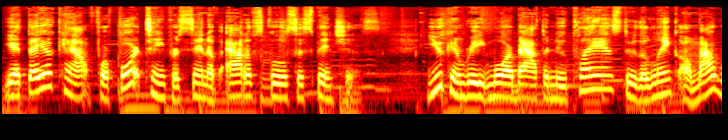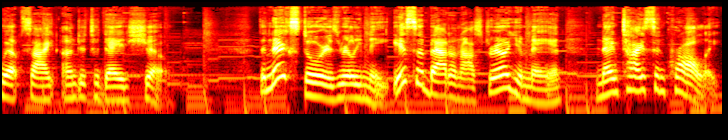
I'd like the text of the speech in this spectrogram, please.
yet they account for 14% of out of school suspensions. You can read more about the new plans through the link on my website under today's show. The next story is really neat. It's about an Australian man named Tyson Crawley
